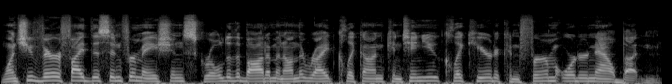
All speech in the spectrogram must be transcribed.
Once you've verified this information, scroll to the bottom and on the right, click on Continue. Click here to Confirm Order Now button.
